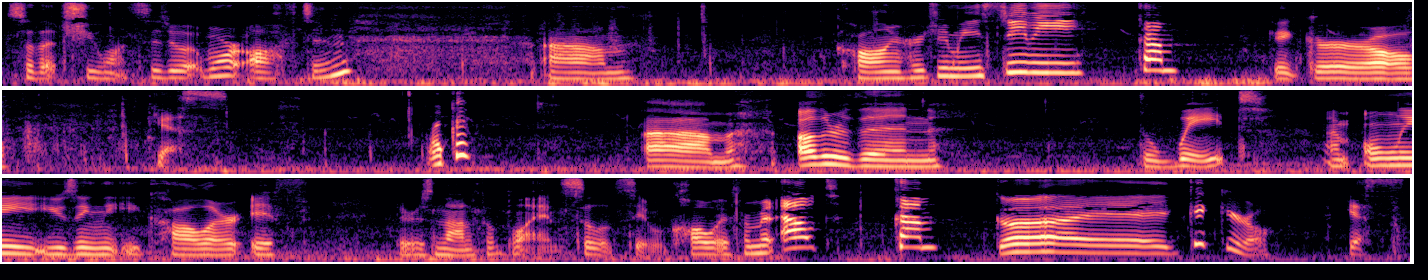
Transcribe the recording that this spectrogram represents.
so that she wants to do it more often. Um, calling her to me, Stevie, come. Good girl. Yes. Okay. Um, other than the wait, I'm only using the e-collar if there's non-compliance. So let's see, we'll call away from it. Out, come. Good, good girl. Yes.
